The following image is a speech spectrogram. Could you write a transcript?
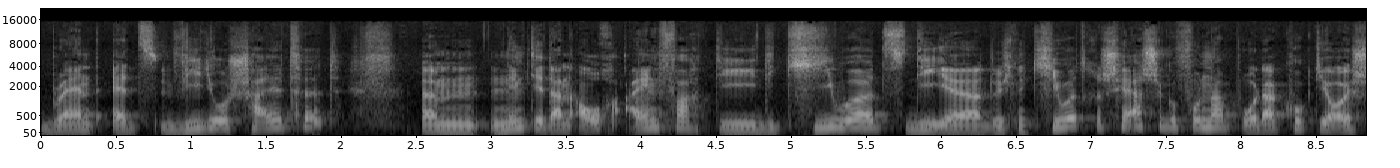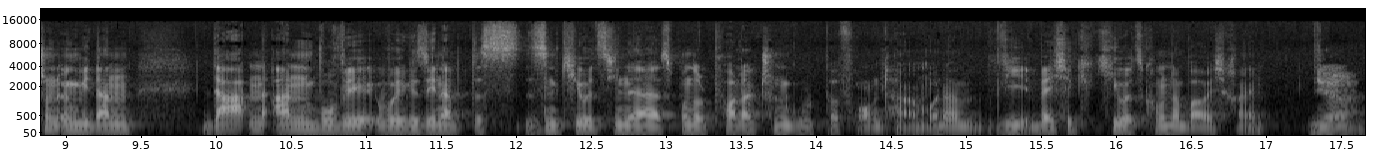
Brand Ads Video schaltet. Ähm, nehmt ihr dann auch einfach die, die Keywords, die ihr durch eine Keyword-Recherche gefunden habt oder guckt ihr euch schon irgendwie dann Daten an, wo, wir, wo ihr gesehen habt, das, das sind Keywords, die in der Sponsored Product schon gut performt haben? Oder wie, welche Keywords kommen da bei euch rein? Ja,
